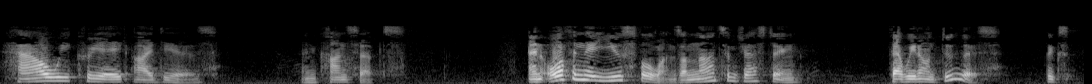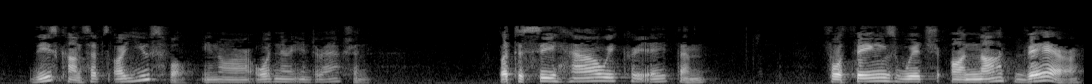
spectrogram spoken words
how we create ideas and concepts, and often they're useful ones. I'm not suggesting that we don't do this, because these concepts are useful in our ordinary interaction. But to see how we create them for things which are not there,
